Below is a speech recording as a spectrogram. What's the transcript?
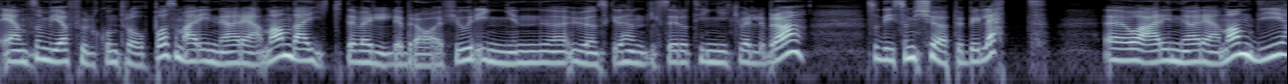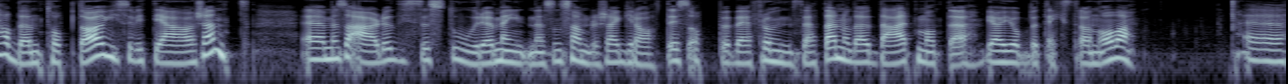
En som vi har full kontroll på, som er inne i arenaen. Der gikk det veldig bra i fjor. Ingen uh, uønskede hendelser, og ting gikk veldig bra. Så de som kjøper billett uh, og er inne i arenaen, de hadde en topp dag, så vidt jeg har skjønt. Men så er det jo disse store mengdene som samler seg gratis oppe ved Frognerseteren, og det er jo der på en måte vi har jobbet ekstra nå, da. Eh,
